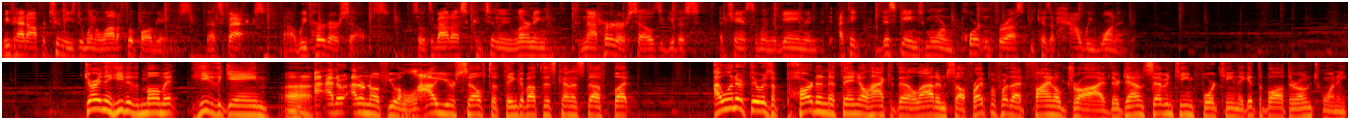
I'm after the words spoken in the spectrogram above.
We've had opportunities to win a lot of football games. That's facts. Uh, we've hurt ourselves. So it's about us continually learning to not hurt ourselves to give us a chance to win the game. And I think this game's more important for us because of how we won it. during the heat of the moment, heat of the game. I, I don't. I don't know if you allow yourself to think about this kind of stuff, but I wonder if there was a part of Nathaniel Hackett that allowed himself right before that final drive. They're down 17-14. They get the ball at their own twenty.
